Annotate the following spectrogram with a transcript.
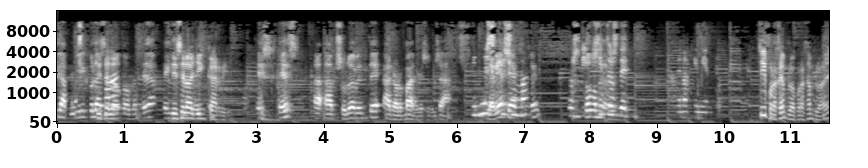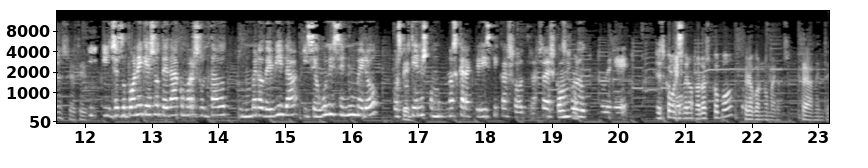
La película, Díselo- todo me da 23. Díselo a Jim Carrey. Es, es a- absolutamente anormal eso. O sea, Tienes la vida que te sumar hace- los me da dígitos de, de nacimiento. Sí, por ejemplo, por ejemplo, ¿eh? Es decir, Y, y se supone que eso te da como resultado tu número de vida y según ese número, pues Sí. tú tienes como unas características otras, ¿sabes? Como un Sí, como- producto de... es como si fuera un horóscopo, pero con números, realmente,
